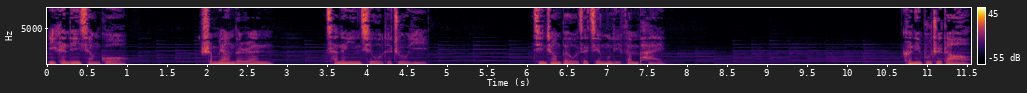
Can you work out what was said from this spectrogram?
你肯定想过什么样的人才能引起我的注意？经常被我在节目里翻牌，可你不知道。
